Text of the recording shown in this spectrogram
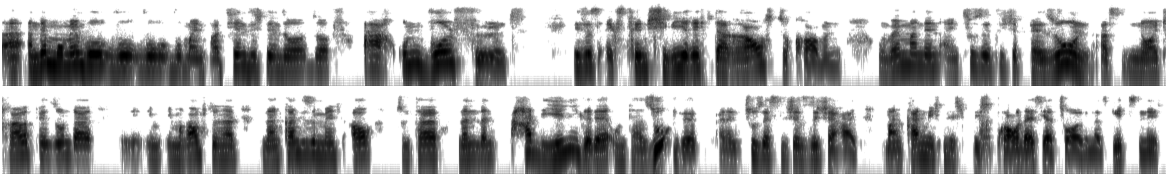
äh, an dem Moment, wo, wo, wo, wo mein Patient sich denn so, so ach, unwohl fühlt, ist es extrem schwierig, da rauszukommen. Und wenn man denn eine zusätzliche Person als neutrale Person da im, im Raum stehen hat, dann kann dieser Mensch auch zum Teil, dann, dann hat derjenige, der untersucht wird, eine zusätzliche Sicherheit. Man kann mich nicht missbrauchen, da ist ja Zeugen, das geht's nicht.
